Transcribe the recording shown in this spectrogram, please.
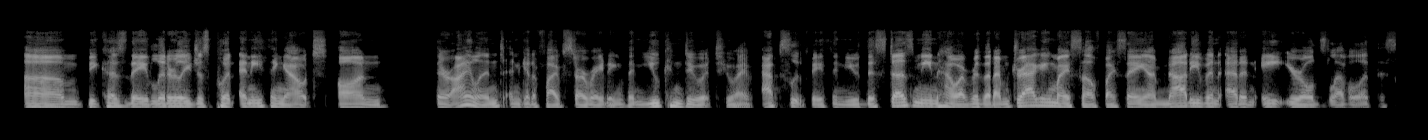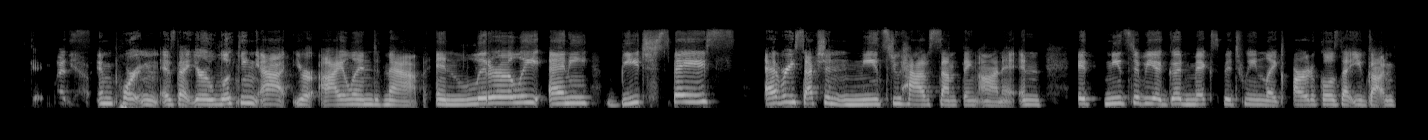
um, because they literally just put anything out on their island and get a five star rating, then you can do it too. I have absolute faith in you. This does mean, however, that I'm dragging myself by saying I'm not even at an eight year old's level at this game. What's important is that you're looking at your island map and literally any beach space, every section needs to have something on it. And it needs to be a good mix between like articles that you've gotten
